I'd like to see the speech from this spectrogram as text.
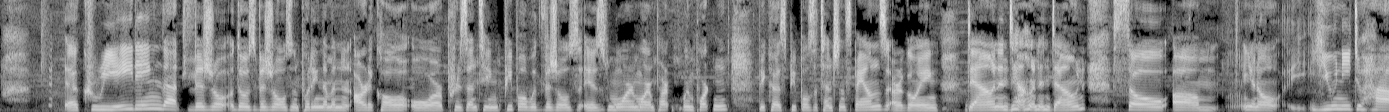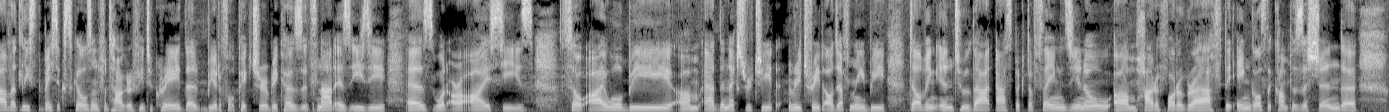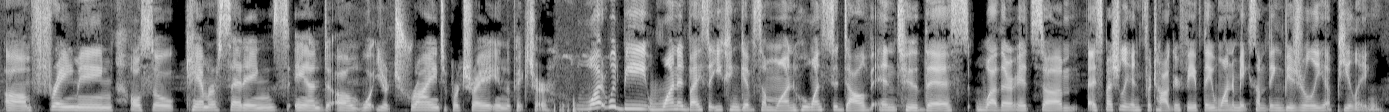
uh, creating that visual those visuals and putting them in an article or presenting people with visuals is more and more impor- important because people's attention spans are going down and down and down. So um, you know you need to have at least the basic skills in photography to create that beautiful picture because it's not as easy as what our eye sees. So i will be um, at the next retreat retreat i'll definitely be delving into that aspect of things things, you know, um, how to photograph, the angles, the composition, the um, framing, also camera settings, and um, what you're trying to portray in the picture. What would be one advice that you can give someone who wants to delve into this, whether it's um, especially in photography, if they want to make something visually appealing?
